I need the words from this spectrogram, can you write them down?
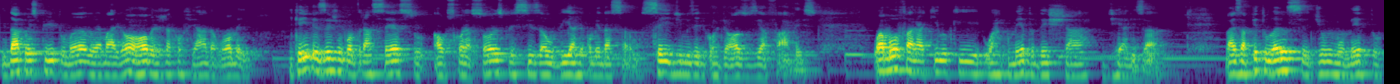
Lidar com o espírito humano é a maior obra já confiada ao homem. E quem deseja encontrar acesso aos corações precisa ouvir a recomendação: sede misericordiosos e afáveis. O amor fará aquilo que o argumento deixar de realizar. Mas a petulância de um momento,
